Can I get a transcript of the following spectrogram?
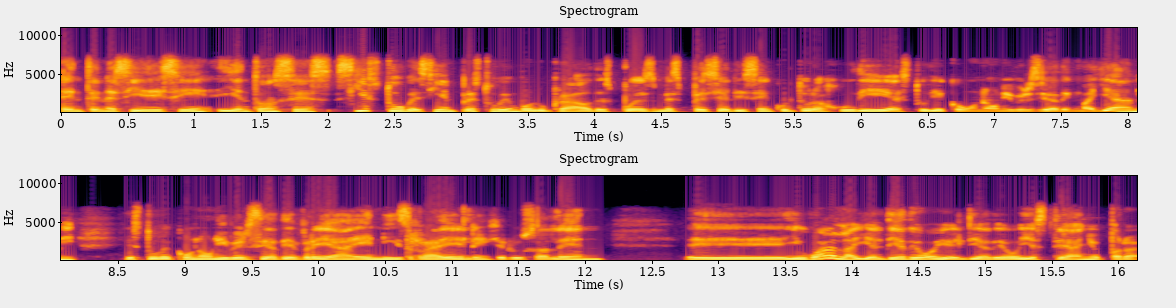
en Tennessee, sí. Y entonces sí estuve, siempre estuve involucrado. Después me especialicé en cultura judía, estudié con una universidad en Miami, estuve con la Universidad de Hebrea en Israel, en Jerusalén. Eh, igual, y el día de hoy, el día de hoy, este año para,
